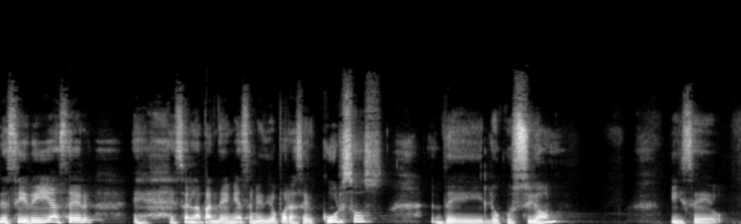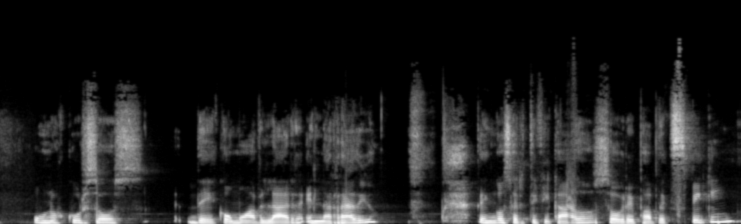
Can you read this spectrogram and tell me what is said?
Decidí hacer, eso en la pandemia se me dio por hacer cursos de locución. Hice unos cursos de cómo hablar en la radio. Tengo certificados sobre public speaking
